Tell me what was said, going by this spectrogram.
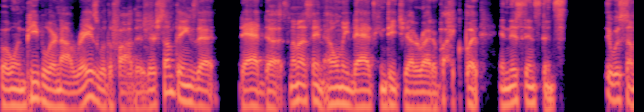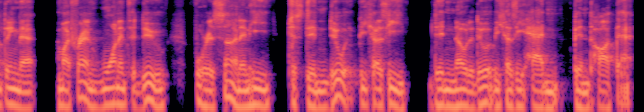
but when people are not raised with a father, there's some things that dad does. And I'm not saying only dads can teach you how to ride a bike, but in this instance, it was something that my friend wanted to do for his son and he just didn't do it because he didn't know to do it because he hadn't been taught that.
